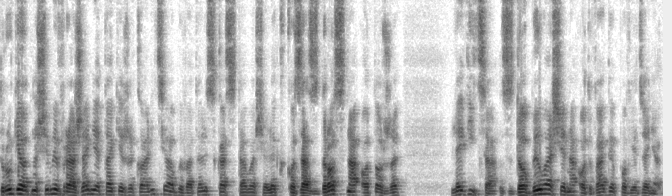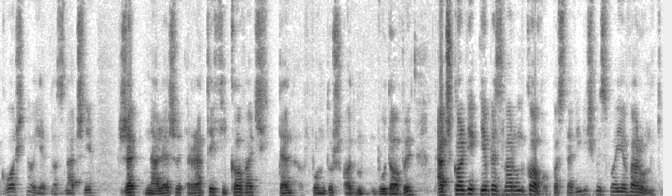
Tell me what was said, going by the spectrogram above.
Drugie, odnosimy wrażenie takie, że koalicja obywatelska stała się lekko zazdrosna o to, że lewica zdobyła się na odwagę powiedzenia głośno jednoznacznie, że należy ratyfikować ten fundusz odbudowy, aczkolwiek nie bezwarunkowo. Postawiliśmy swoje warunki.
